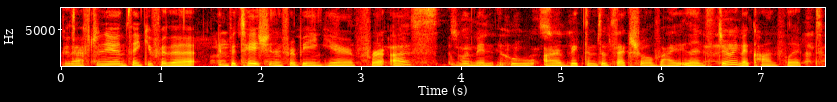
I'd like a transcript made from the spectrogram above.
Good afternoon. Thank you for the invitation for being here. For us, women who are victims of sexual violence during the conflict,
